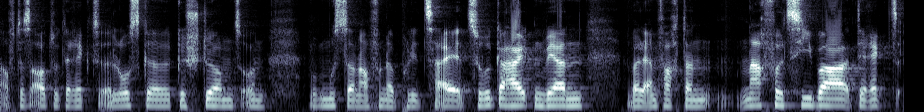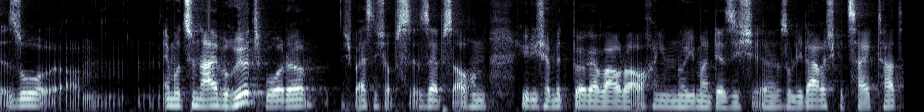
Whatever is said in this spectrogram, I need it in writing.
auf das Auto direkt äh, losgestürmt und muss dann auch von der Polizei zurückgehalten werden, weil einfach dann nachvollziehbar direkt so ähm, emotional berührt wurde. Ich weiß nicht, ob es selbst auch ein jüdischer Mitbürger war oder auch nur jemand, der sich äh, solidarisch gezeigt hat.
